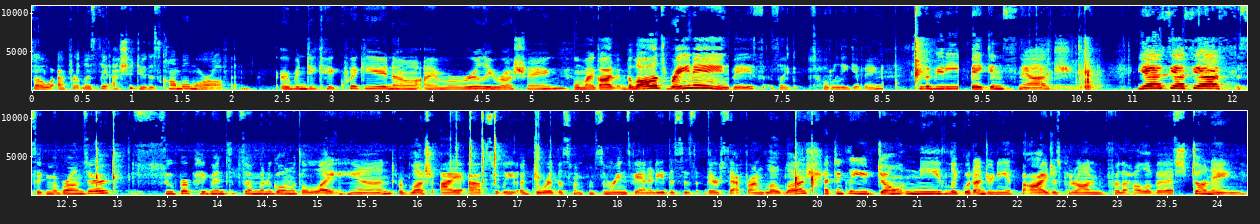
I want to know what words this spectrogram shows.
so effortlessly. I should do this combo more often. Urban Decay Quickie. Now I am really rushing. Oh my God, Bilal, it's raining. Base is like totally giving. To the Beauty Bacon Snatch. Yes, yes, yes. The Sigma bronzer super pigmented, so I'm going to go in with a light hand. For blush, I absolutely adore this one from Summarene's Vanity. This is their Saffron Glow Blush. Technically, you don't need liquid underneath, but I just put it on for the hell of it. Stunning.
